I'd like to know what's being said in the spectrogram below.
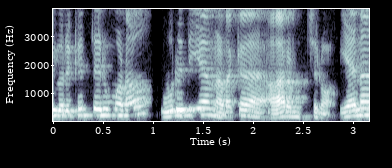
இவருக்கு திருமணம் உறுதியாக நடக்க ஆரம்பிச்சிடும் ஏன்னா,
